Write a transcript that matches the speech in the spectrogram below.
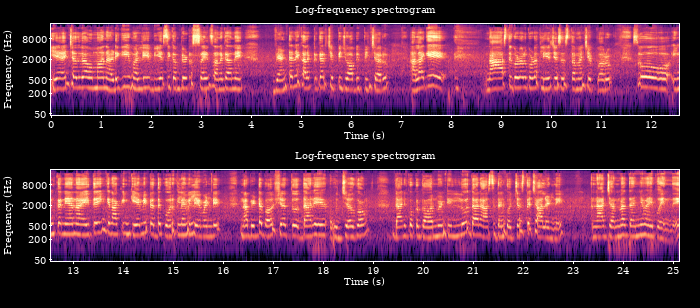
ఏం చదివావమ్మా? అని అడిగి మళ్ళీ బీఎస్సీ కంప్యూటర్ సైన్స్ అనగానే వెంటనే కలెక్టర్ గారు చెప్పి జాబ్ ఇప్పించారు. అలాగే నా ఆస్తి గొడవలు కూడా క్లియర్ చేసేస్తామని చెప్పారు. సో ఇంకా నేను అయితే ఇంక నాకు ఇంకేమీ పెద్ద కోరికలేమీ లేవండి. నా బిడ్డ భవిష్యత్తు దాని ఉద్యోగం దానికి ఒక గవర్నమెంట్ ఇల్లు దాని ఆస్తి దానికి వచ్చేస్తే చాలండి. నా జన్మ ధన్యం అయిపోయింది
